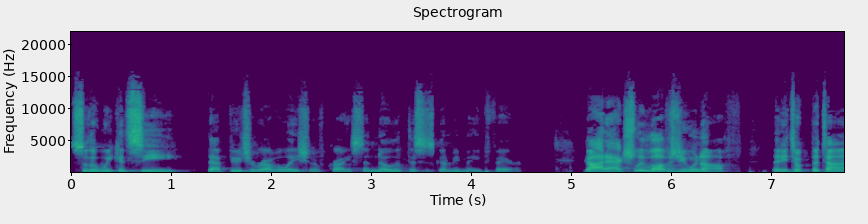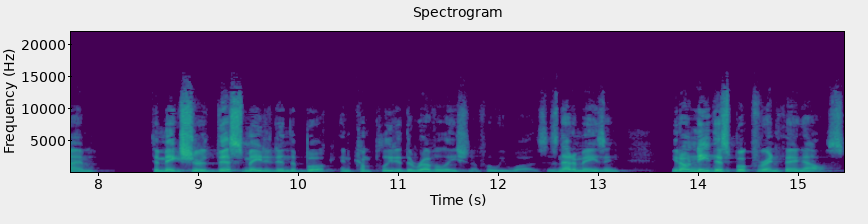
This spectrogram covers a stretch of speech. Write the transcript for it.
so that we can see that future revelation of Christ and know that this is going to be made fair. God actually loves you enough that He took the time to make sure this made it in the book and completed the revelation of who He was. Isn't that amazing? You don't need this book for anything else.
